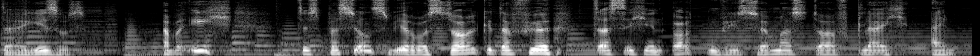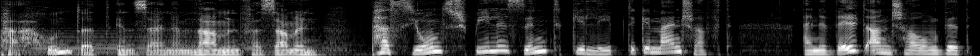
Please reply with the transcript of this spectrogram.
der Herr Jesus. Aber ich, des Passionsvirus sorge dafür, dass sich in Orten wie Sömmersdorf gleich ein paar hundert in seinem Namen versammeln. Passionsspiele sind gelebte Gemeinschaft. Eine Weltanschauung wird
